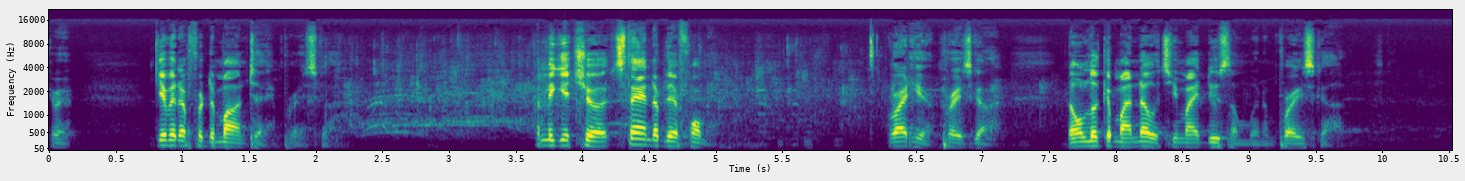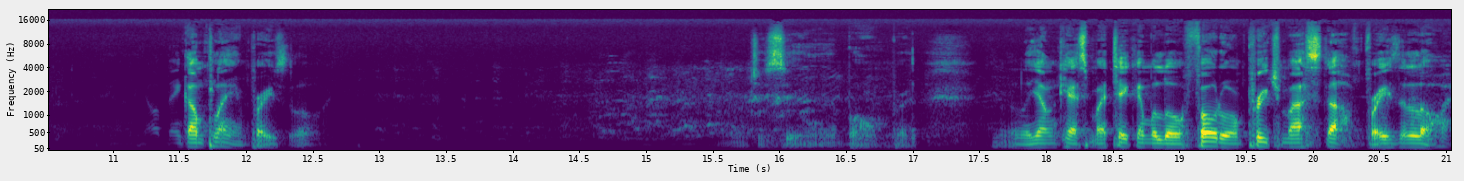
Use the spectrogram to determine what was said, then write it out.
Come here. Give it up for Demonte. Praise God. Let me get your stand up there for me. Right here. Praise God. Don't look at my notes. You might do something with them. Praise God. Y'all think I'm playing. Praise the Lord. What you see? The young cats might take him a little photo and preach my stuff. Praise the Lord.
